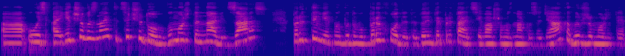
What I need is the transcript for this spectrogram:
А, ось, а якщо ви знаєте, це чудово. Ви можете навіть зараз, перед тим як ми будемо переходити до інтерпретації вашого знаку зодіака, ви вже можете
